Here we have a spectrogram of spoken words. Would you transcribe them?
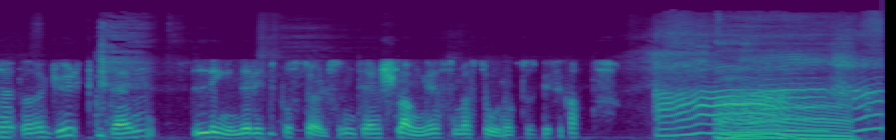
Det heter En agurk den ligner litt på størrelsen til en slange som er stor nok til å spise katt. Ah.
